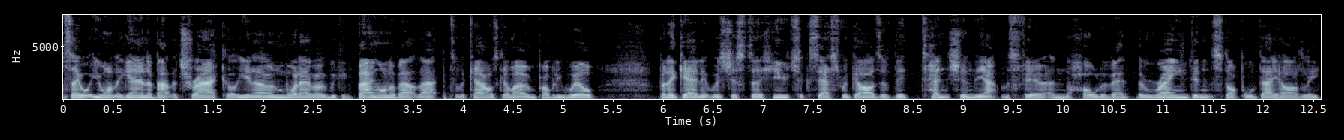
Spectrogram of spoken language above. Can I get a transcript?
say what you want again about the track or you know and whatever. We could bang on about that till the cows come home probably will. But again it was just a huge success regards of the tension the atmosphere and the whole event. The rain didn't stop all day hardly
